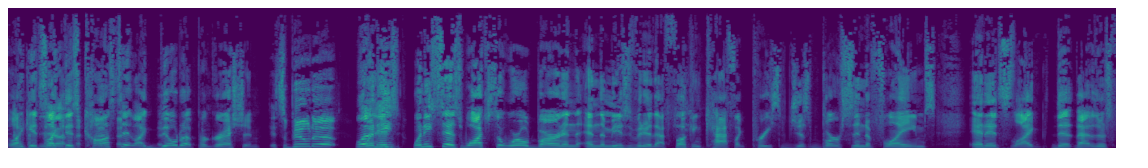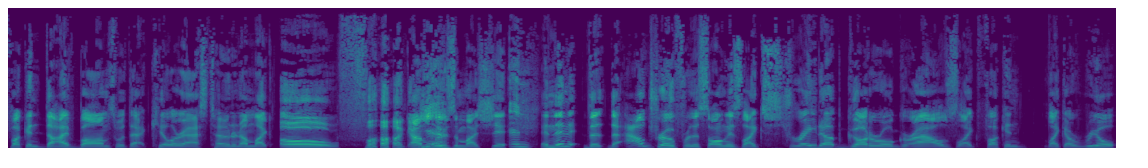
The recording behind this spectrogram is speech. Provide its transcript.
Like it's Yeah. like this constant like build up progression. It's a build up. Well, when and- he's when he says "Watch the world burn" and and the music video, that fucking Catholic priest just bursts into flames, and it's like th- that. There's fucking dive bombs with that killer ass tone, and I'm like, oh fuck, I'm Yeah. losing my shit. and And then the the outro for the song is like straight up guttural growls, like fucking like a real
